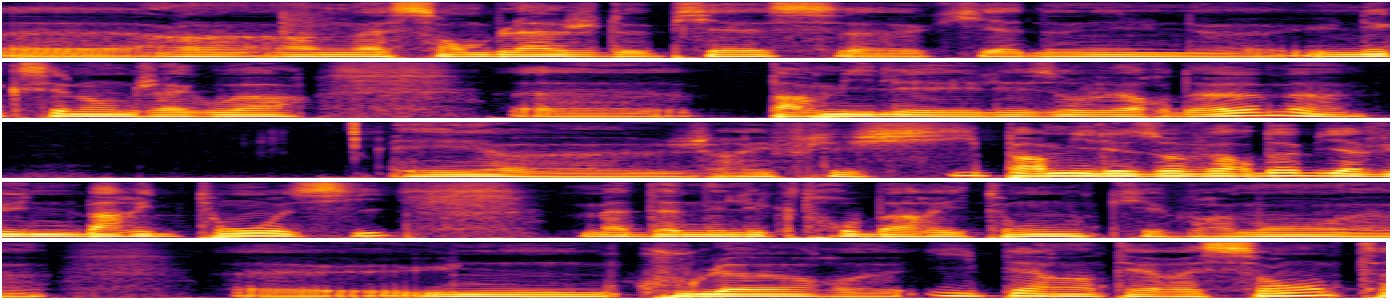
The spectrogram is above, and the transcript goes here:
euh, un, assemblage de pièces qui a donné une, excellente Jaguar parmi les, les overdubs. Et je réfléchis, parmi les overdubs, il y avait une baryton aussi, Madame Electro Baryton, qui est vraiment une couleur euh, hyper intéressante.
